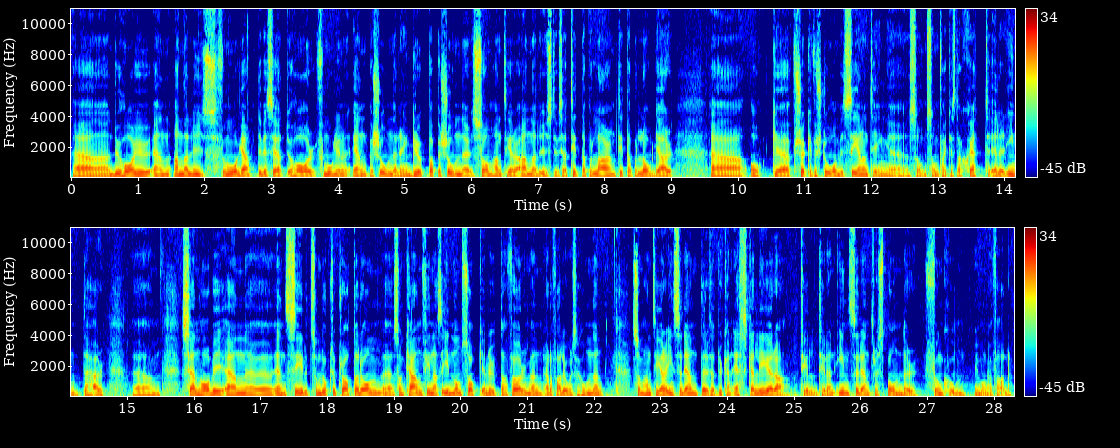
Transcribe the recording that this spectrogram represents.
Eh, du har ju en analysförmåga, det vill säga att du har förmodligen en person eller en grupp av personer som hanterar analys, det vill säga titta på larm, titta på loggar, Eh, och eh, försöker förstå om vi ser någonting eh, som, som faktiskt har skett eller inte här. Ehm, sen har vi en, en CIRT som du också pratade om som kan finnas inom SOC eller utanför, men i alla fall i organisationen, som hanterar incidenter så att du kan eskalera till, till en incident responder-funktion i många fall.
